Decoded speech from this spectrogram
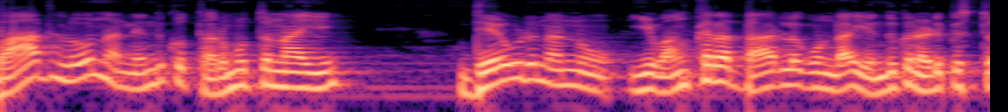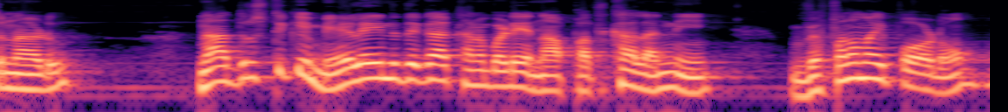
బాధలు నన్నెందుకు తరుముతున్నాయి? దేవుడు నన్ను ఈ వంకర దారుల గుండా ఎందుకు నడిపిస్తున్నాడు? నా దృష్టికి మేలైనదిగా కనబడే నా పథకాలన్నీ విఫలమైపోవడం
